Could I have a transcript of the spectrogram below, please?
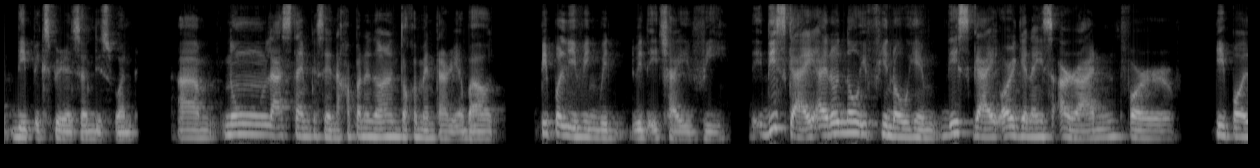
deep experience on this one. Um, nung last time kasi nakapanood ako ng documentary about people living with with HIV. This guy, I don't know if you know him. This guy organized a run for people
